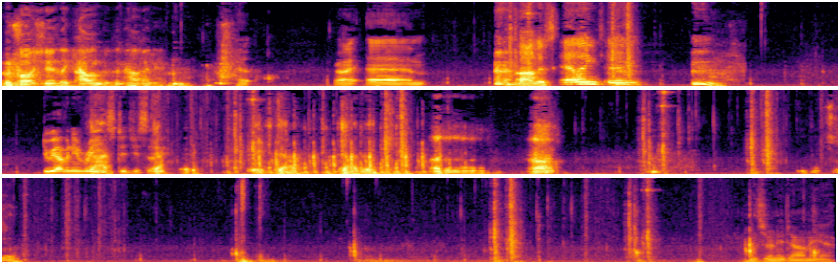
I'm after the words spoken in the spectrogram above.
Unfortunately, Callum doesn't have any. Right. Um, I found a skeleton. Do we have any reeds? Did you say? Bitch, die. Die, bitch. I don't know. Oh. not sure. Is there any down here?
